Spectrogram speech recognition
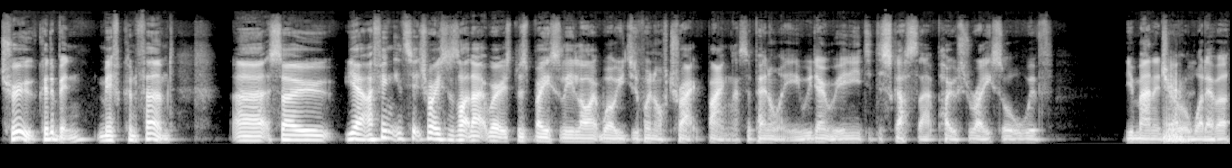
true. Could have been myth confirmed. Uh, so yeah, I think in situations like that where it's just basically like, well, you just went off track, bang, that's a penalty. We don't really need to discuss that post race or with your manager Yeah. or whatever.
